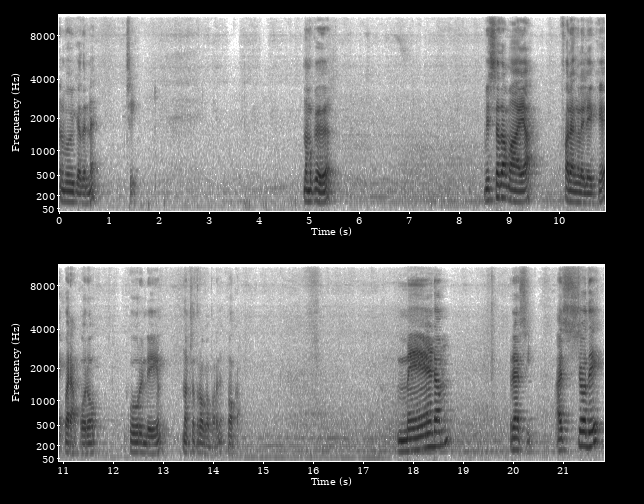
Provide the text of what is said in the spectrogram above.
അനുഭവിക്കുക തന്നെ ചെയ്യും. നമുക്ക് വിശദമായ ഫലങ്ങളിലേക്ക് വരാം. ഓരോ കൂറിന്റെയും നക്ഷത്രമൊക്കെ പറഞ്ഞ് നോക്കാം. മേടം രാശി. അശ്വതി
